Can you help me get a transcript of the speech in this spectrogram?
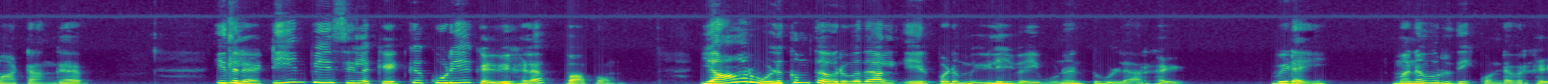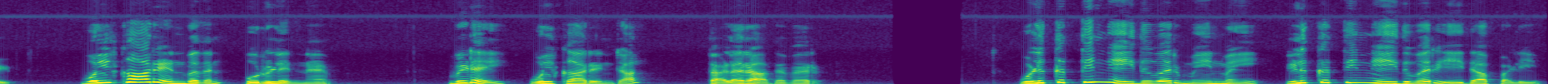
மாட்டாங்க. இதில் டிஎன்பிஎஸ்சியில் கேட்கக்கூடிய கேள்விகளை பார்ப்போம். யார் ஒழுக்கம் தவறுவதால் ஏற்படும் இழிவை உணர்ந்து உள்ளார்கள்? விடை மன உறுதி கொண்டவர்கள். ஒல்கார் என்பதன் பொருள் என்ன? விடை ஒல்கார் என்றால் தளராதவர். ஒழுக்கத்தின் எய்துவர் மேன்மை இழுக்கத்தின் எய்துவர் எய்தா பழி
